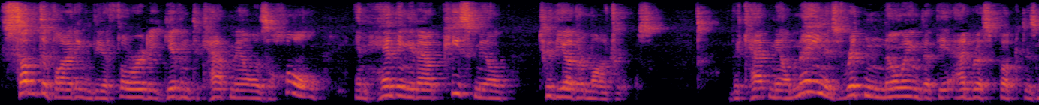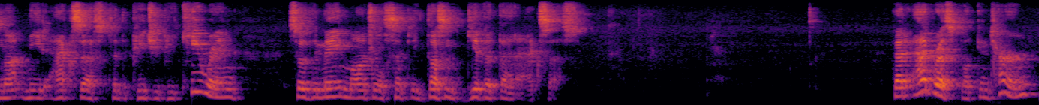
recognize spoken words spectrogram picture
subdividing the authority given to CapMail as a whole, and handing it out piecemeal to the other modules. The CapMail main is written knowing that the address book does not need access to the PGP keyring, so the main module simply doesn't give it that access. That address book, in turn,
